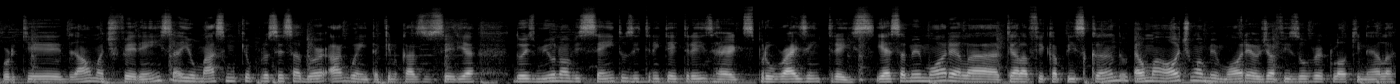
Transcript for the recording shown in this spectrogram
porque dá uma diferença e o máximo que o processador aguenta, que no caso seria 2933 Hz para o Ryzen 3. E essa memória ela, que ela fica piscando é uma ótima memória, eu já fiz overclock nela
